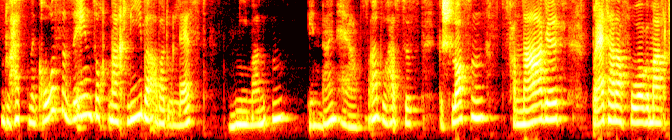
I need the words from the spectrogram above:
Und du hast eine große Sehnsucht nach Liebe, aber du lässt niemanden in dein Herz. Du hast es geschlossen, vernagelt, Bretter davor gemacht,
